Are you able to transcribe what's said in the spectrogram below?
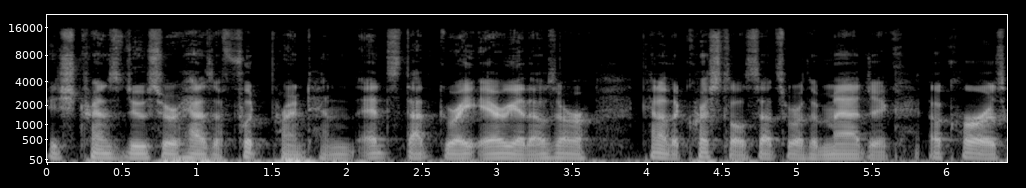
each transducer has a footprint and it's that gray area. Those are kind of the crystals. That's where the magic occurs.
